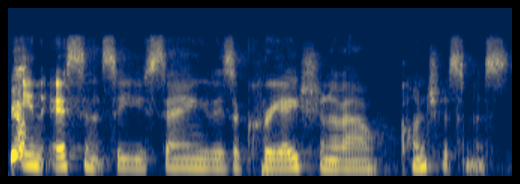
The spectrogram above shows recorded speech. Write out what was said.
yeah. in essence, are you saying it is a creation of our consciousness?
